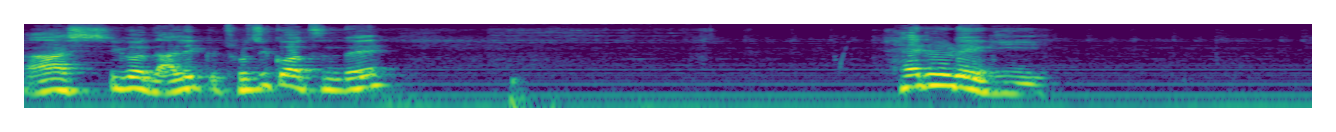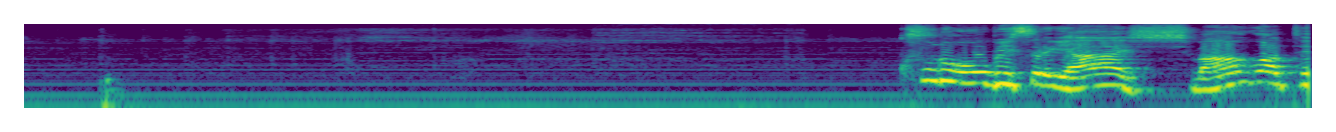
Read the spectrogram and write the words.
아씨 이거 거 조질 것 같은데. 헤르레기. 쿠로오비 쓰레기. 아씨 망한 것 같아.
